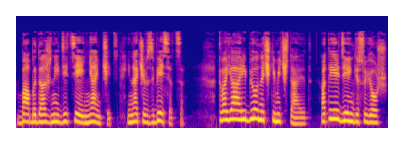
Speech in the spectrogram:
Бабы должны детей нянчить, иначе взбесятся. Твоя о ребеночке мечтает, а ты ей деньги суешь».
